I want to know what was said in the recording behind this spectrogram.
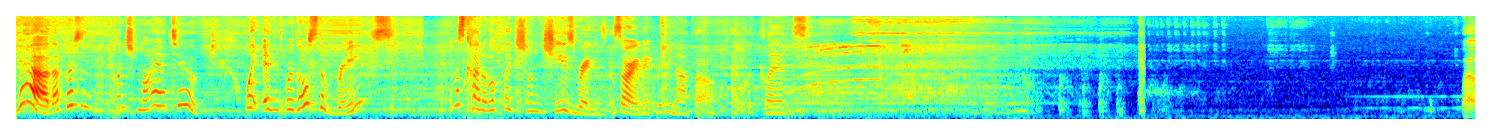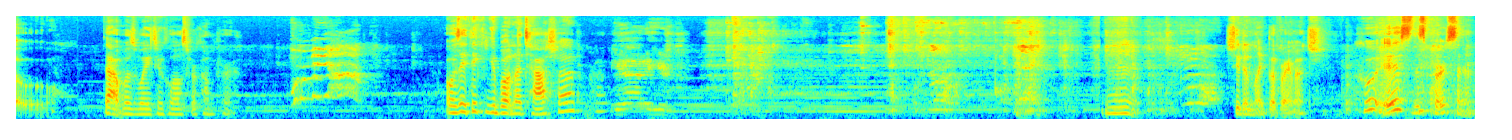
Yeah, that person punched Maya too. Wait, and were those the rings? Almost kind of look like Shang-Chi's rings. Sorry, maybe not though. A quick glance. Whoa. That was way too close for comfort. Oh, was he thinking about Natasha? Get out of here. Mm. She didn't like that very much. Who is this person?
